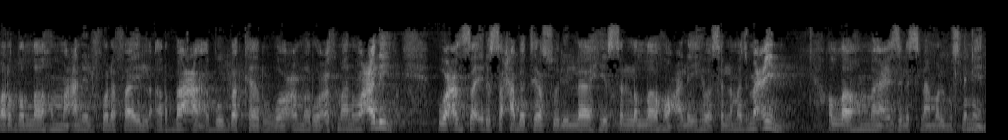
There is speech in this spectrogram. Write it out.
وارض اللهم عن الخلفاء الأربعة أبو بكر وعمر وعثمان وعلي وعن سائر صحابة رسول الله صلى الله عليه وسلم أجمعين. اللهم أعز الإسلام والمسلمين.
